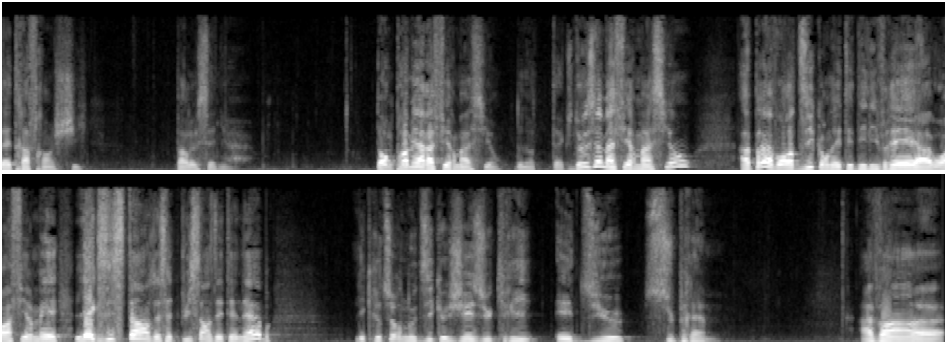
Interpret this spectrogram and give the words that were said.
d'être affranchi par le Seigneur. Donc, première affirmation de notre texte. Deuxième affirmation, après avoir dit qu'on a été délivré, avoir affirmé l'existence de cette puissance des ténèbres, l'Écriture nous dit que Jésus-Christ est Dieu suprême. Avant, euh,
